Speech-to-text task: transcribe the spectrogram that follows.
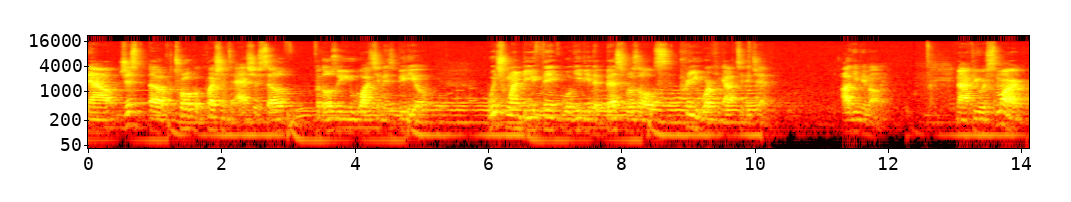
Now, just a rhetorical question to ask yourself, for those of you watching this video, which one do you think will give you the best results pre-working out to the gym? I'll give you a moment. Now, if you were smart,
